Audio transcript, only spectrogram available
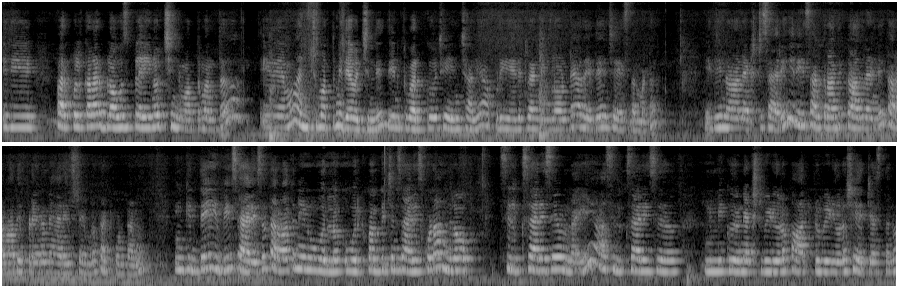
ఇది పర్పుల్ కలర్ బ్లౌజ్ ప్లెయిన్ వచ్చింది మొత్తం అంతా ఇదేమో అంచు మొత్తం ఇదే వచ్చింది. దీనికి వర్క్ చేయించాలి. అప్పుడు ఏది ట్రెండింగ్లో ఉంటే అదైతే చేస్తాను అనమాట ఇది నా నెక్స్ట్ శారీ ఇది సంక్రాంతికి కాదులండి. తర్వాత ఎప్పుడైనా మ్యారేజ్ టైంలో కట్టుకుంటాను. ఇంకింతే ఇవి శారీస్ తర్వాత నేను ఊర్లో ఊరికి పంపించిన శారీస్ కూడా అందులో సిల్క్ శారీసే ఉన్నాయి. ఆ సిల్క్ శారీస్ మీకు నెక్స్ట్ వీడియోలో పార్ట్ టూ వీడియోలో షేర్ చేస్తాను.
